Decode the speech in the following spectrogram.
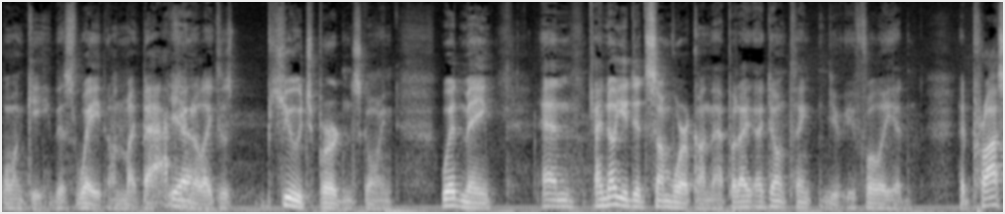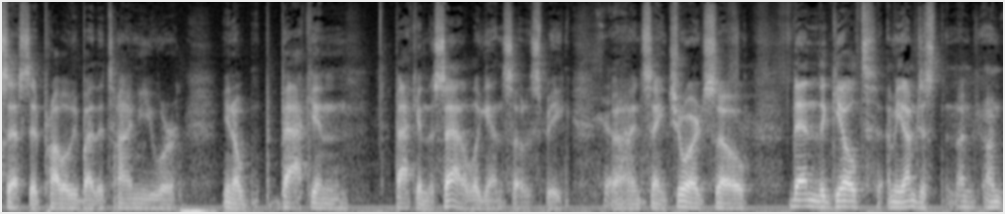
monkey, this weight on my back, Yeah. you know, like this huge burdens going with me. And I know you did some work on that, but I, I don't think you, you fully had had processed it. Probably by the time you were, you know, back in back in the saddle again, so to speak, Yeah. uh, in St. George. So then the guilt. I mean, I'm just I'm, I'm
